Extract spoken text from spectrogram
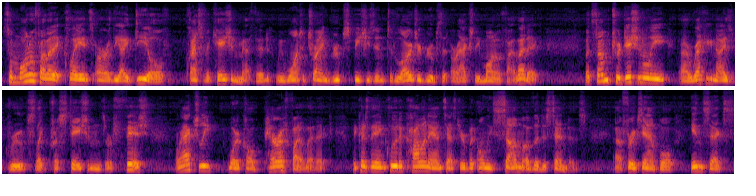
So monophyletic clades are the ideal classification method. We want to try and group species into larger groups that are actually monophyletic. But some traditionally uh, recognized groups, like crustaceans or fish, are actually what are called paraphyletic because they include a common ancestor but only some of the descendants. Uh, for example, insects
